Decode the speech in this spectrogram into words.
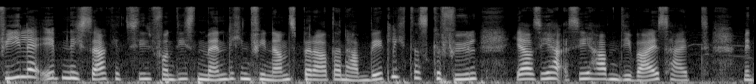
viele eben, ich sage jetzt von diesen männlichen Finanzberatern, haben wirklich das Gefühl, ja, sie, sie haben die Weisheit mit,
